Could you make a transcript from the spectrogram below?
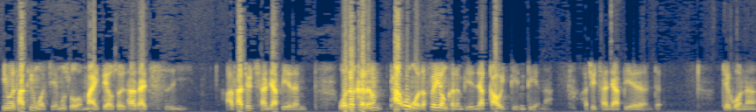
因为他听我节目说我卖掉，所以他在迟疑。啊，他就去参加别人，我的可能他问我的费用可能比人家高一点点呐、啊，去参加别人的，结果呢，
